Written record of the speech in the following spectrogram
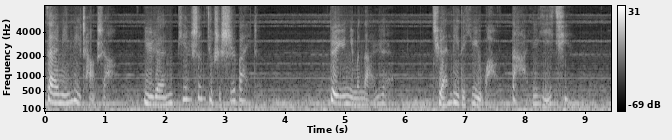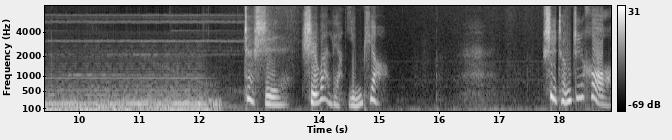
在名利场上，女人天生就是失败者。对于你们男人，权力的欲望大于一切。这是十万两银票。事成之后，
